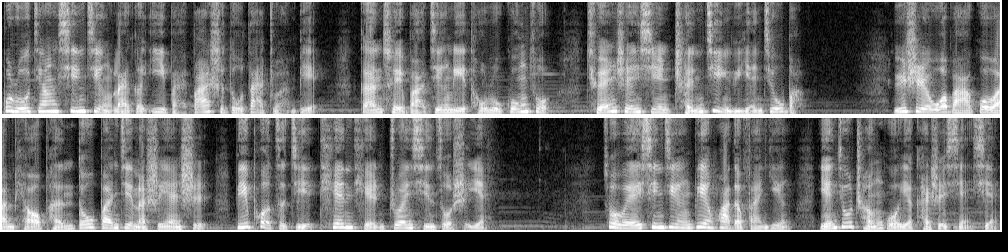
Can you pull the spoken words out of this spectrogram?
不如将心境来个一百八十度大转变，干脆把精力投入工作，全身心沉浸于研究吧。于是我把锅碗瓢盆都搬进了实验室，逼迫自己天天专心做实验。作为心境变化的反应，研究成果也开始显现。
